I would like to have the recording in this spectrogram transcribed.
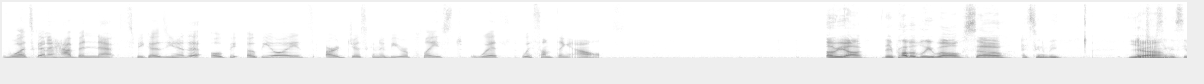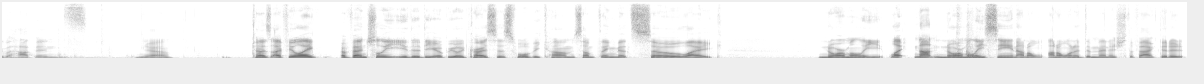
what's going to happen next because you know that opi- opioids are just going to be replaced with with something else. Oh yeah, they probably will. So it's gonna be Yeah. interesting to see what happens. Yeah. Because I feel like eventually either the opioid crisis will become something that's so like normally like not normally seen. I don't I don't want to diminish the fact that it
